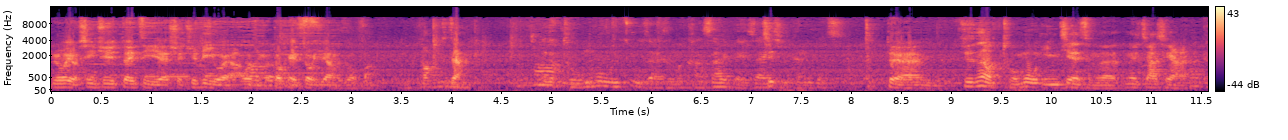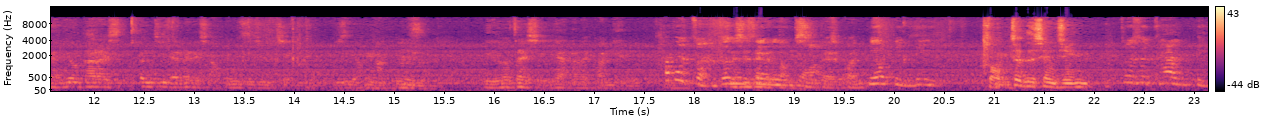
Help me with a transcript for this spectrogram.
如果有兴趣，对自己的选区立委啊或什么都可以做一样的做法。好，是这样。那个土木住宅什么卡塞北在一起可能不止，对啊，就是那种土木营建什么的，那加起来他可能用他的登记的那个小公司去建，不是用他公司。比如说再写一下他的观念，他的总政治现金多少钱？有比例，总政治现金就是看比例。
